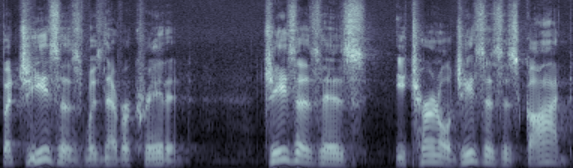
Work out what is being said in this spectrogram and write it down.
But Jesus was never created. Jesus is eternal. Jesus is God.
